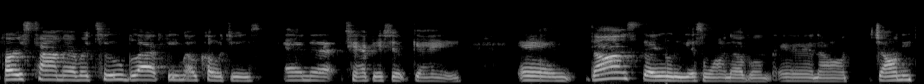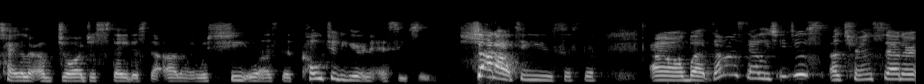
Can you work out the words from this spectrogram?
First time ever, two black female coaches in that championship game. And Dawn Staley is one of them, and uh, Joni Taylor of Georgia State is the other one, which she was the coach of the year in the SEC. Shout out to you, sister. Um, but Dawn Staley, she just a trendsetter,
